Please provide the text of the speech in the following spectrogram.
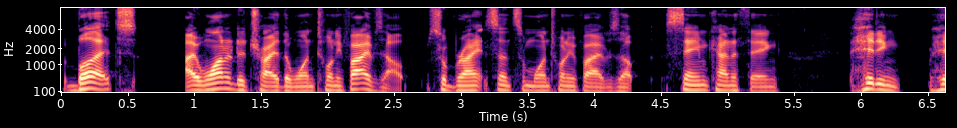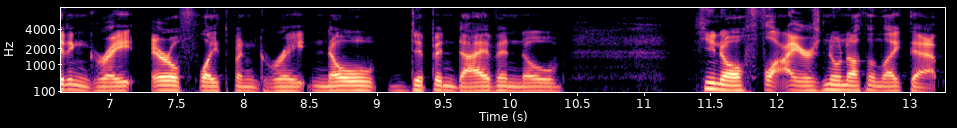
But I wanted to try the 125s out. So Bryant sent some 125s up. Same kind of thing. Hitting hitting great. Arrow flight's been great. No dipping, diving, no you know, flyers, no nothing like that.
